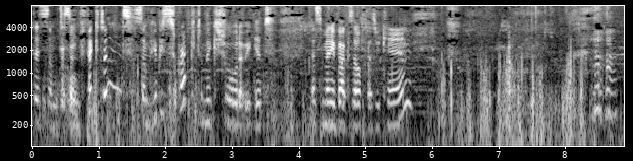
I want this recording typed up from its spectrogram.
There's some disinfectant, some Hibiscrub to make sure that we get as many bugs off as we can.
